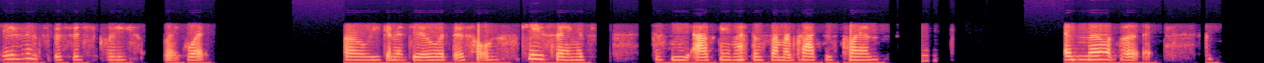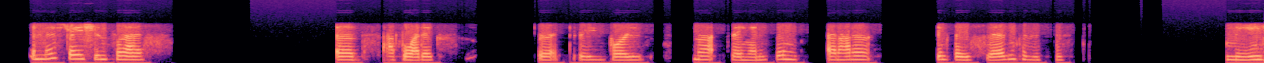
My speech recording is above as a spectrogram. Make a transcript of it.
it isn't specifically like what are we going to do with this whole case thing. It's just me asking about the summer practice plans. And no, the administration slash uh, athletics directory board is not saying anything, and I don't think they should because it's just me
